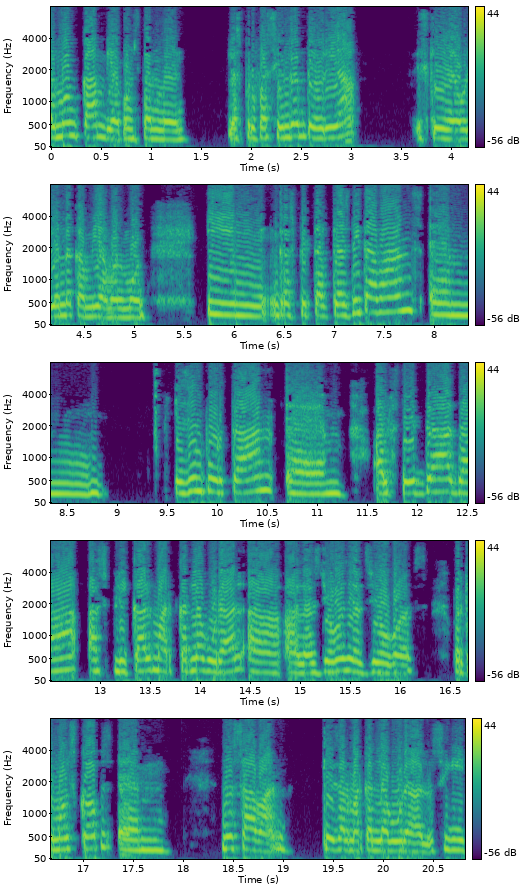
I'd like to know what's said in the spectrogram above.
el món canvia constantment. Les professions, en teoria, és que haurien de canviar amb el món. I mm, respecte al que has dit abans, eh, és important eh, el fet d'explicar de, el mercat laboral a, a les joves i als joves, perquè molts cops eh, no saben què és el mercat laboral, o sigui,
